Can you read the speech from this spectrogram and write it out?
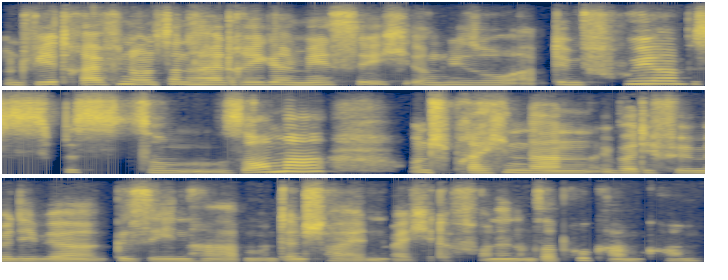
Und wir treffen uns dann halt regelmäßig irgendwie so ab dem Frühjahr bis, bis zum Sommer und sprechen dann über die Filme, die wir gesehen haben und entscheiden, welche davon in unser Programm kommen.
